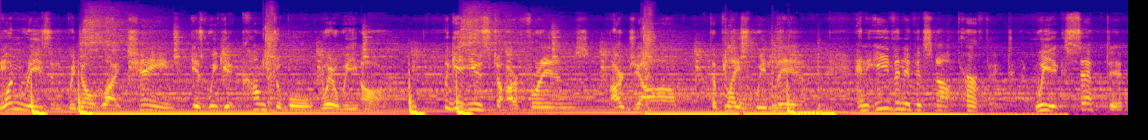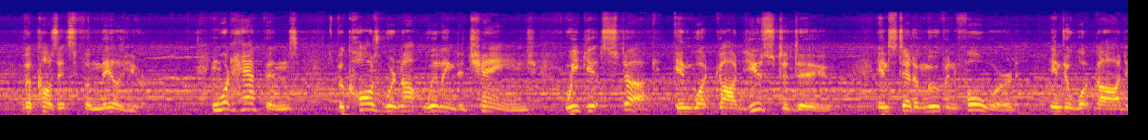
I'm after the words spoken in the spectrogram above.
One reason we don't like change is we get comfortable where we are. We get used to our friends, our job, the place we live, and even if it's not perfect, we accept it because it's familiar. And what happens is because we're not willing to change, we get stuck in what God used to do instead of moving forward into what God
